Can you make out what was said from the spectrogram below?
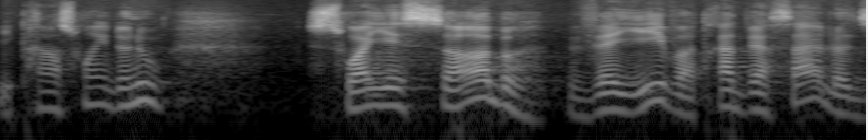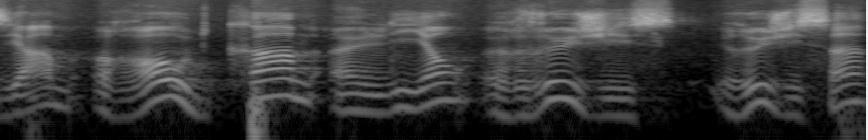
Il prend soin de nous. Soyez sobre, veillez, votre adversaire, le diable, rôde comme un lion rugissant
